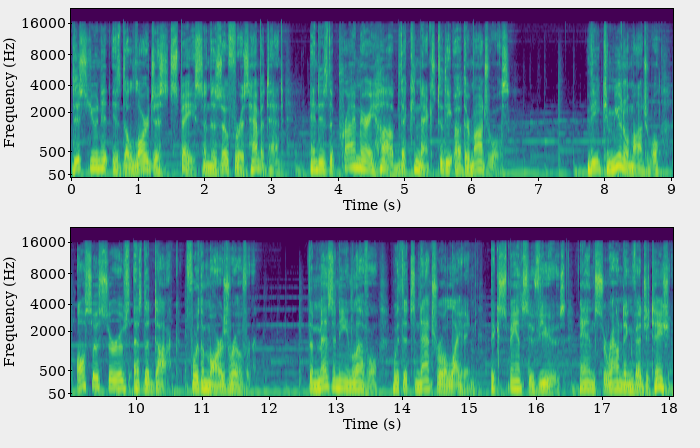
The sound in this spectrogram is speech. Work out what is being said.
This unit is the largest space in the Zopherus habitat and is the primary hub that connects to the other modules. The communal module also serves as the dock for the Mars rover. The mezzanine level, with its natural lighting, expansive views, and surrounding vegetation,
